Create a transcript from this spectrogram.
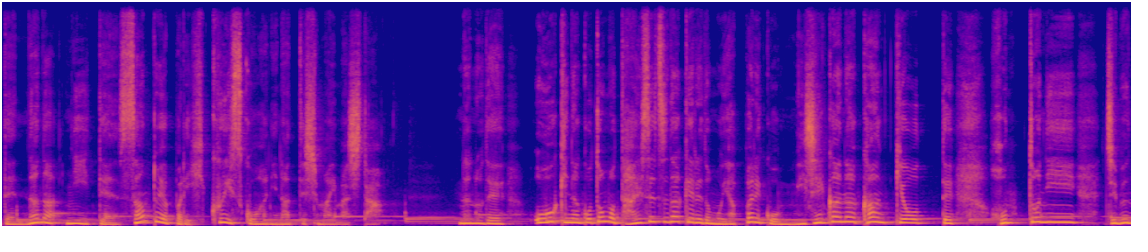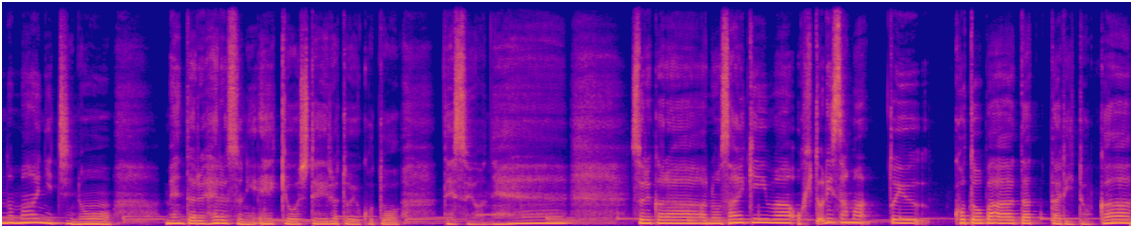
3.7、2.3とやっぱり低いスコアになってしまいました。なので大きなことも大切だけれどもやっぱりこう身近な環境って本当に自分の毎日のメンタルヘルスに影響しているということですよね。それからあの最近はお一人様という言葉だったりとか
